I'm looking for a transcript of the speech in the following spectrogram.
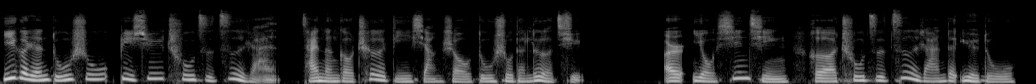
一个人读书必须出自自然，才能够彻底享受读书的乐趣。而有心情和出自自然的阅读，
